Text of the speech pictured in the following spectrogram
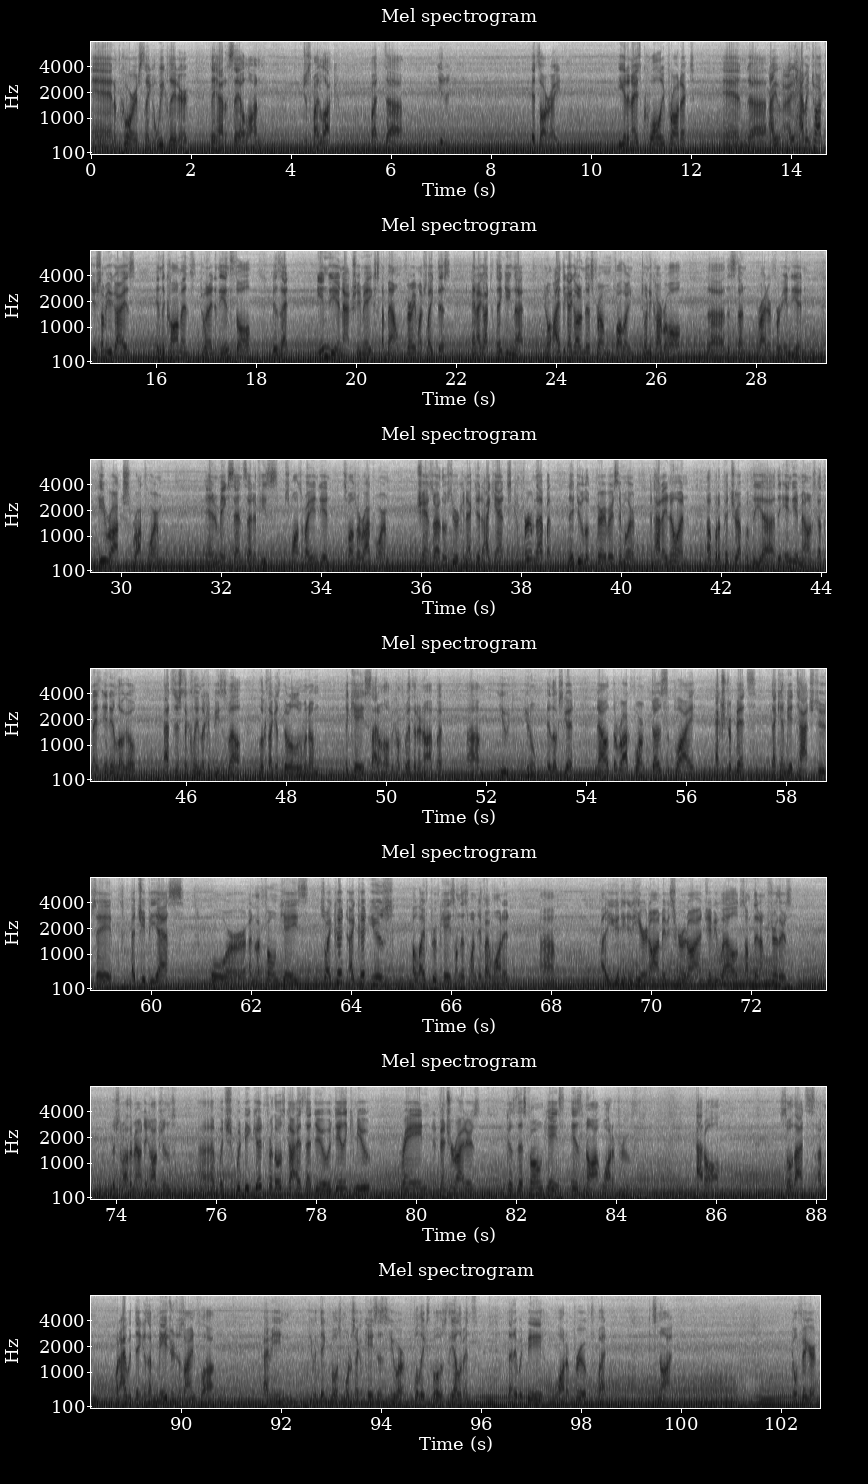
And of course, like a week later, they had a sale on. Just my luck. But, uh, you know, it's alright. You get a nice quality product. And uh, I, I, having talked to some of you guys in the comments when I did the install, is that Indian actually makes a mount very much like this. And I got to thinking that you know, I think I got on this from following Tony Carbajal, the, the stunt rider for Indian. He rocks Rokform, and it makes sense that if he's sponsored by Indian, sponsored by Rokform, chances are those two are connected. I can't confirm that, but they do look very, very similar. And had I known, I'll put a picture up of the uh, the Indian mount. It's got the nice Indian logo. That's just a clean looking piece as well. Looks like it's built aluminum. The case, I don't know if it comes with it or not, but um, you you know, it looks good. Now, the Rokform does supply extra bits that can be attached to, say, a GPS or another phone case. So I could I could use a LifeProof case on this one if I wanted. Um, uh, you could adhere it on, maybe screw it on, JB Weld, something. I'm sure there's there's some other mounting options, uh, which would be good for those guys that do daily commute, rain, adventure riders, because this phone case is not waterproof at all. So that's um, what I would think is a major design flaw. I mean, you would think most motorcycle cases you are fully exposed to the elements that it would be waterproof, but it's not. Go figure.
